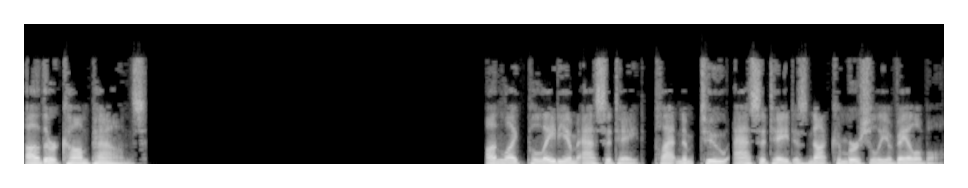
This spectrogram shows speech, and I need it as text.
Other compounds Unlike palladium acetate, platinum acetate is not commercially available.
